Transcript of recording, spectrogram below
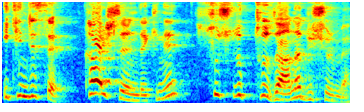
İkincisi, karşılarındakini suçluluk tuzağına düşürme.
